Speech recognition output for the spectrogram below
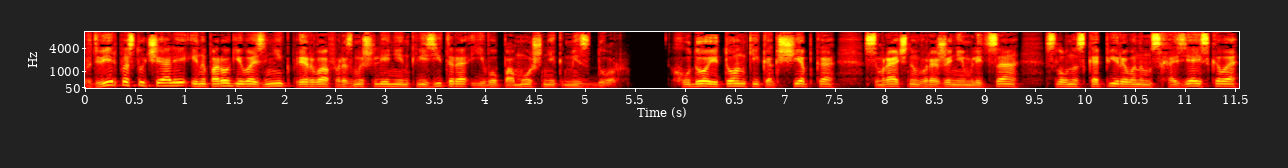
В дверь постучали, и на пороге возник, прервав размышления инквизитора, его помощник Миздор. Худой и тонкий, как щепка, с мрачным выражением лица, словно скопированным с хозяйского,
